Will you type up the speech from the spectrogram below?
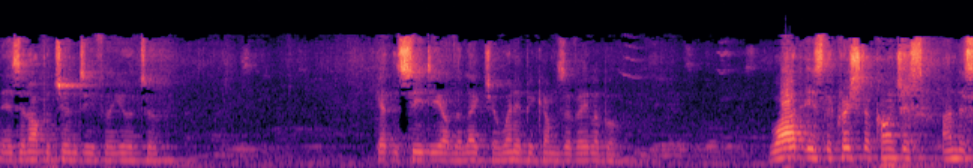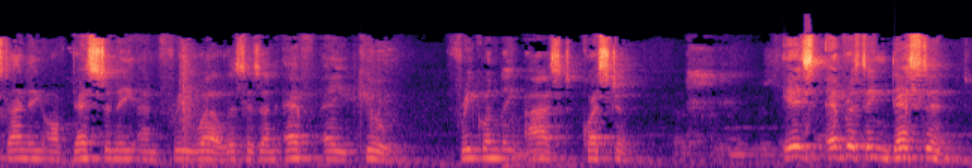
There's an opportunity for you to get the CD of the lecture when it becomes available. What is the Krishna conscious understanding of destiny and free will? This is an FAQ, frequently asked question. Is everything destined?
